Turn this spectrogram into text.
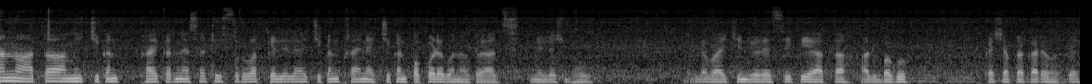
मित्रांनो आता आम्ही चिकन फ्राय करण्यासाठी सुरुवात केलेली आहे. चिकन फ्राय नाही चिकन पकोडे बनवतो आहे आज निलेश भाऊ. आपल्या बाईची रेसिपी आता आज बघू कशा प्रकारे होते.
